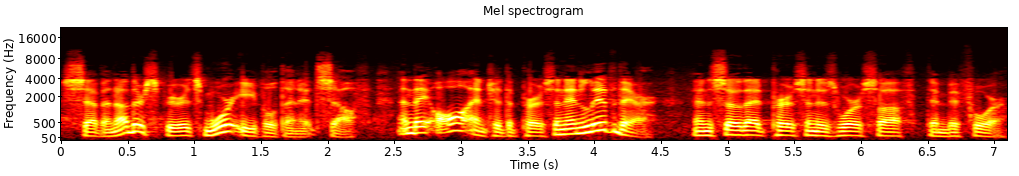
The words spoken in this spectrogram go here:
seven other spirits more evil than itself, and they all enter the person and live there. And so that person is worse off than before.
